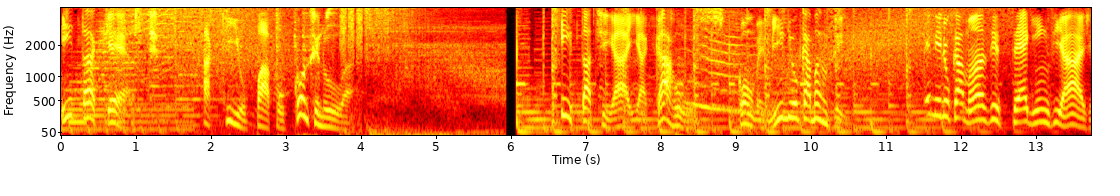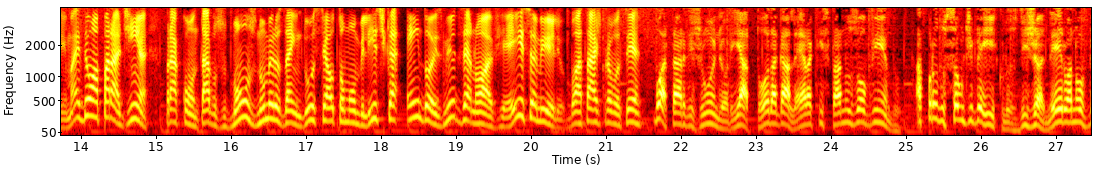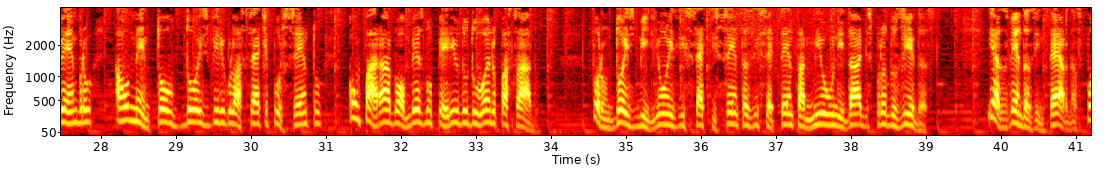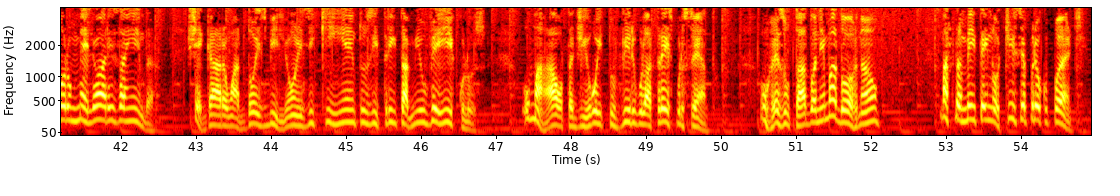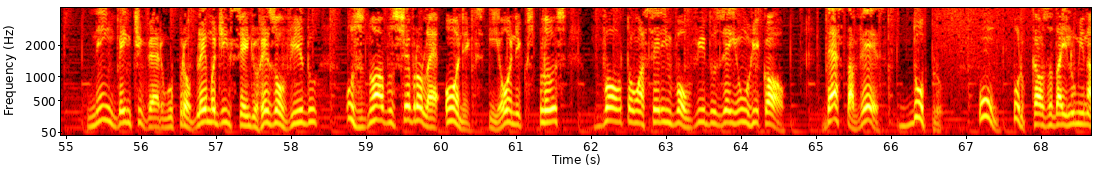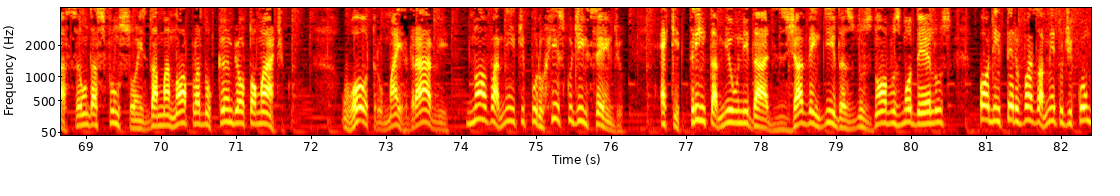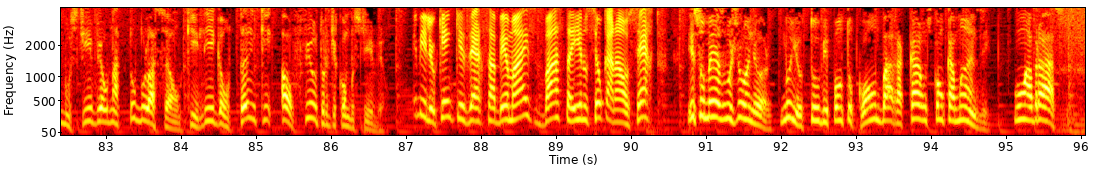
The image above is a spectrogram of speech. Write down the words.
Itacast. Aqui o papo continua. Itatiaia Carros, com Emílio Camanzi. Emílio Camanzi segue em viagem, mas deu uma paradinha para contar os bons números da indústria automobilística em 2019. É isso, Emílio? Boa tarde para você. Boa tarde, Júnior, e a toda a galera que está nos ouvindo. A produção de veículos de janeiro a novembro aumentou 2,7% comparado ao mesmo período do ano passado. Foram 2 milhões e 770 mil unidades produzidas e as vendas internas foram melhores ainda. Chegaram a 2 milhões e 530 mil veículos, uma alta de 8,3%. Um resultado animador, não? Mas também tem notícia preocupante. Nem bem tiveram o problema de incêndio resolvido, os novos Chevrolet Onix e Onix Plus voltam a ser envolvidos em um recall. Desta vez, duplo um, por causa da iluminação das funções da manopla do câmbio automático. O outro, mais grave, novamente por risco de incêndio, é que 30 mil unidades já vendidas dos novos modelos podem ter vazamento de combustível na tubulação que liga o tanque ao filtro de combustível. Emílio, quem quiser saber mais, basta ir no seu canal, certo? Isso mesmo, Júnior, no youtube.com/carlosconcamanzi. Um abraço.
